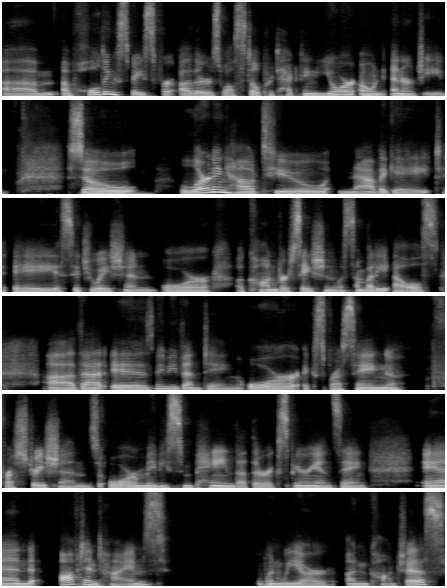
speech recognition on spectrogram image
um, of holding space for others while still protecting your own energy. So. Mm learning how to navigate a situation or a conversation with somebody else uh, that is maybe venting or expressing frustrations or maybe some pain that they're experiencing. And oftentimes, when we are unconscious,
